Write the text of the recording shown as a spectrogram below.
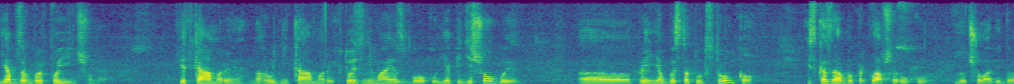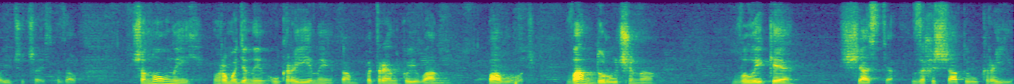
Я б зробив по-іншому. Під камери, нагрудні камери, хтось знімає збоку. Я підійшов би, е, прийняв би статут струнко і сказав би, приклавши руку до чола, віддаючи честь, сказав, шановний громадянин України, там Петренко Іван Павлович, вам доручено велике щастя захищати Україну.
